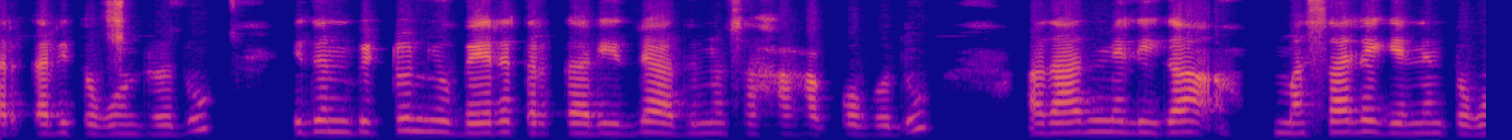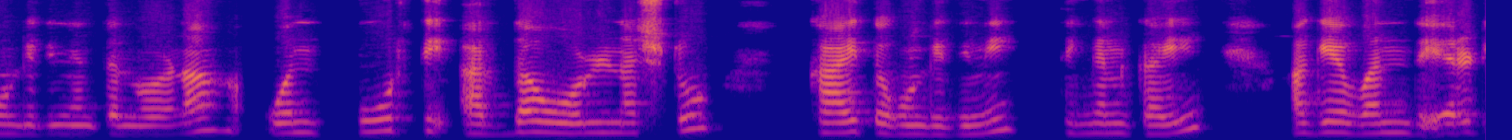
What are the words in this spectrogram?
ತರಕಾರಿ ತಗೊಂಡಿರೋದು. ಇದನ್ ಬಿಟ್ಟು ನೀವು ಬೇರೆ ತರಕಾರಿ ಇದ್ರೆ ಅದನ್ನು ಸಹ ಹಾಕೋಬಹುದು ಅದಾದ್ಮೇಲೆ ಈಗ ಮಸಾಲೆಗೆ ಏನೇನ್ ತಗೊಂಡಿದ್ದೀನಿ ಅಂತ ನೋಡೋಣ. ಒಂದ್ ಪೂರ್ತಿ ಅರ್ಧ ಹೋಳ್ನಷ್ಟು ಕಾಯಿ ತಗೊಂಡಿದ್ದೀನಿ. ತೆಂಗಿನಕಾಯಿ. ಹಾಗೆ ಒಂದ್ ಎರಡ್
